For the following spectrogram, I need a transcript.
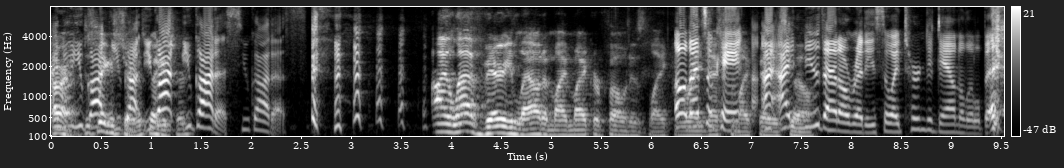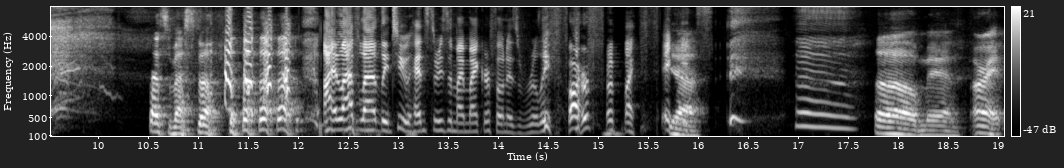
I know right, you got you sure, got you got sure. you got us. You got us. I laugh very loud, and my microphone is like. Oh, right that's next okay. To my face, I, I so knew that already, so I turned it down a little bit. That's messed up. I laugh loudly too. Hence the reason my microphone is really far from my face. Yeah. oh man. All right.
